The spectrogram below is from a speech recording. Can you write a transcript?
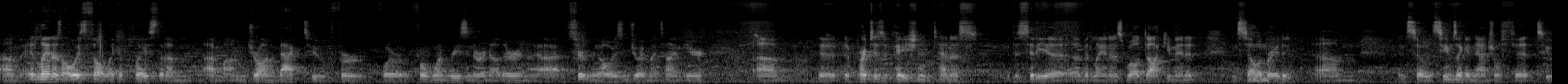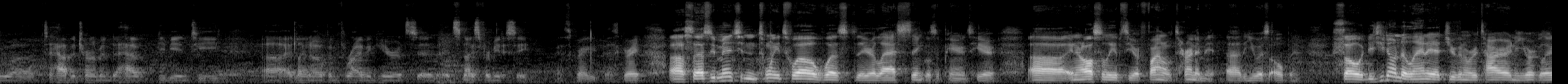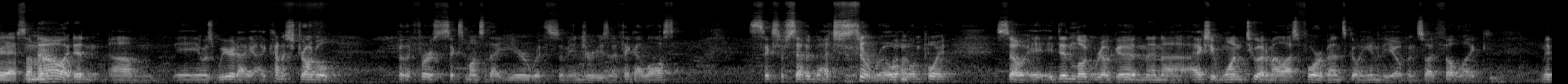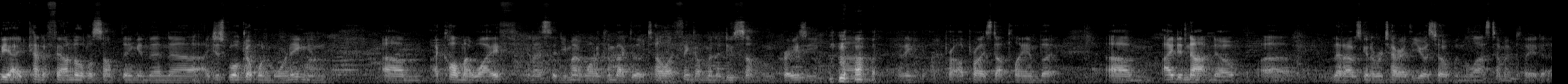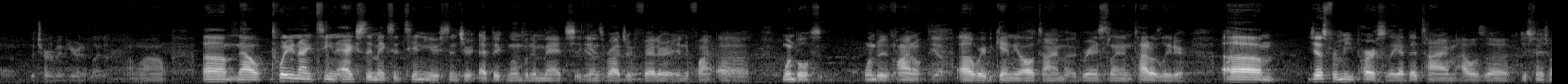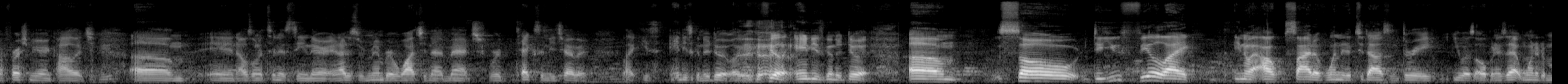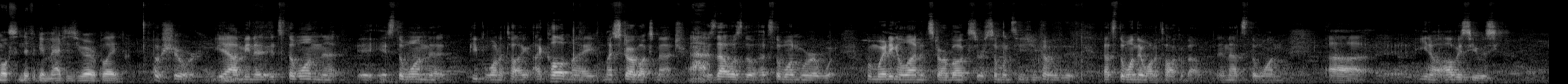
um, Atlanta's always felt like a place that I'm, I'm, I'm drawn back to for, for, for one reason or another, and I, I certainly always enjoyed my time here. Um, the the participation in tennis with the city of Atlanta is well documented and celebrated. Um, and so it seems like a natural fit to uh, to have the tournament, to have BB&T uh, Atlanta Open thriving here. It's it's nice for me to see. That's great. That's great. Uh, so as you mentioned, in 2012 was your last singles appearance here, uh, and it also leads to your final tournament, uh, the U.S. Open. So did you know in Atlanta that you're going to retire in New York later that summer? No, I didn't. Um, it, it, was weird. I, I kind of struggled for the first six months of that year with some injuries, and I think I lost six or seven matches in a row at one point. So it, it didn't look real good. And then uh, I actually won two out of my last four events going into the Open. So I felt like maybe I'd kind of found a little something. And then uh, I just woke up one morning and um, I called my wife and I said, "You might want to come back to the hotel. I think I'm going to do something crazy. Um, I think I'll, I'll, probably stop playing." But um, I did not know uh, that I was going to retire at the U.S. Open the last time I played uh, the tournament here in Atlanta. Oh, wow. Um, now, 2019 actually makes it 10 years since your epic Wimbledon match against yeah. Roger Federer in the fi- uh, Wimbledon, Wimbledon final, yeah. uh, where he became the all-time uh, Grand Slam titles leader. Um, just for me personally, at that time, I was uh, just finished my freshman year in college, mm-hmm. um, and I was on a tennis team there. And I just remember watching that match. We're texting each other like, "He's Andy's gonna do it." Like, we can feel it. Andy's gonna do it. Um, so, do you feel like you know, outside of winning the 2003 U.S. Open, is that one of the most significant matches you ever played? Oh sure, yeah. I mean, it's the one that it's the one that people want to talk. I call it my, my Starbucks match because uh-huh. that was the that's the one where when waiting in line at Starbucks or someone sees you coming, that's the one they want to talk about, and that's the one. Uh, you know, obviously it was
